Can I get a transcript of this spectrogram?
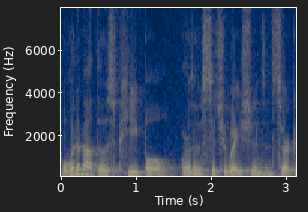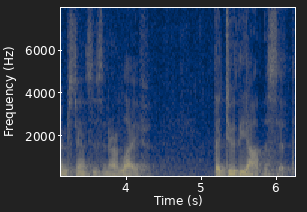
But what about those people or those situations and circumstances in our life that do the opposite?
